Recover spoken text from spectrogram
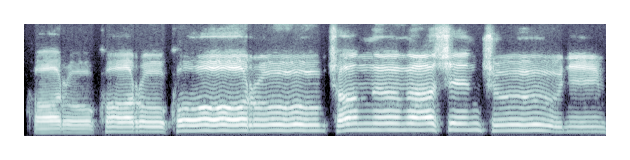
거룩 거룩 거룩 전능하신 주님.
